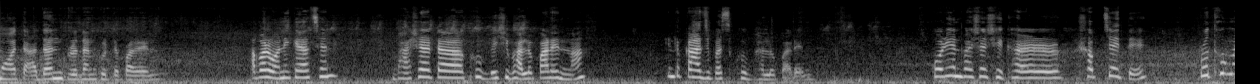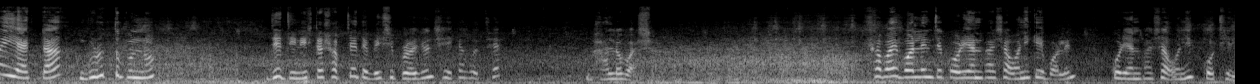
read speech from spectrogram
মত আদান প্রদান করতে পারেন। আবার অনেকে আছেন, ভাষাটা খুব বেশি ভালো পারেন না, কিন্তু কাজ বাজ খুব ভালো পারেন। কোরিয়ান ভাষা শেখার সবচাইতে প্রথমেই একটা গুরুত্বপূর্ণ যে জিনিসটা সবচাইতে বেশি প্রয়োজন সেটা হচ্ছে ভালোবাসা। সবাই বলেন যে কোরিয়ান ভাষা অনেকেই বলেন, কোরিয়ান ভাষা অনেক কঠিন।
